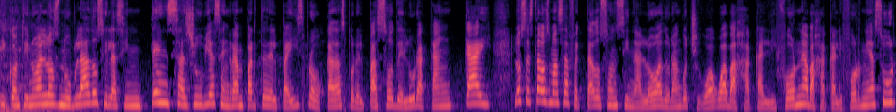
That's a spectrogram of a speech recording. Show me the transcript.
Y continúan los nublados y las intensas lluvias en gran parte del país provocadas por el paso del huracán Kai. Los estados más afectados son Sinaloa, Durango, Chihuahua, Baja California, Baja California Sur,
